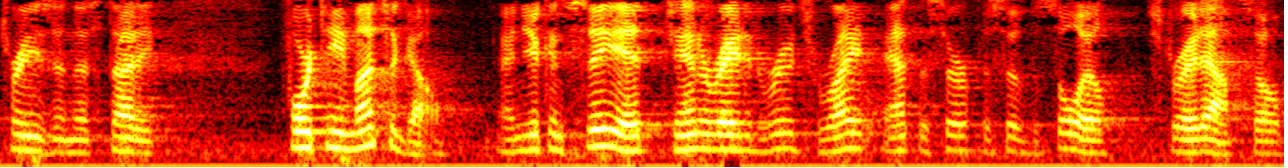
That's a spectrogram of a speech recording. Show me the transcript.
trees in this study 14 months ago. And you can see it generated roots right at the surface of the soil straight out. So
